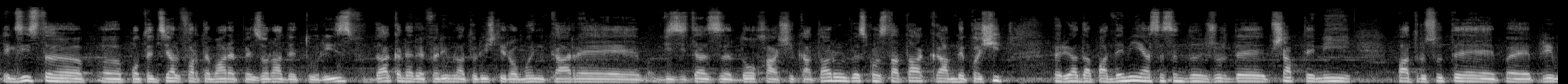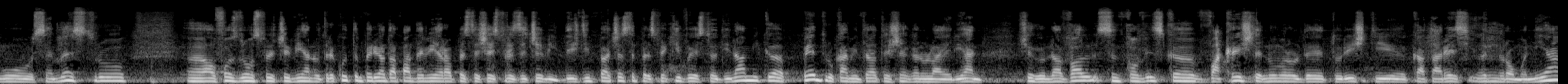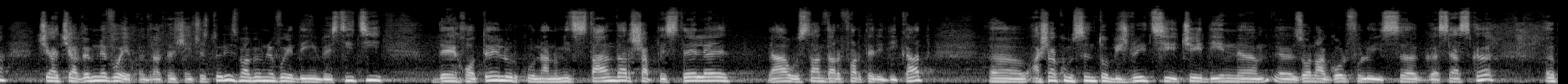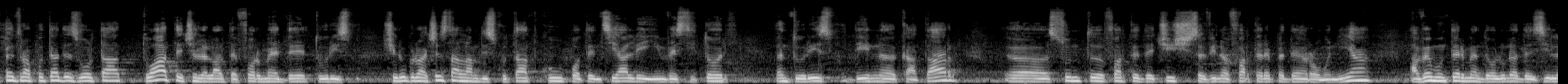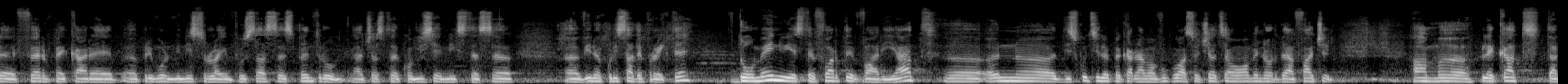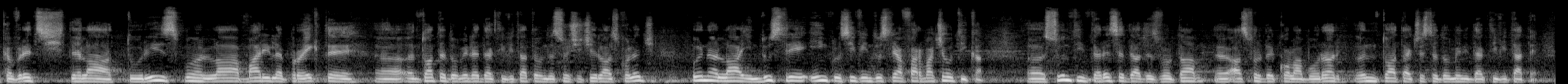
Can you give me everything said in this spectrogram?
Există uh, potențial foarte mare pe zona de turism. Dacă ne referim la turiștii români care vizitează Doha și Qatarul, veți constata că am depășit perioada pandemiei. Astăzi sunt în jur de 7400 pe primul semestru. Uh, au fost 19.000 anul trecut, în perioada pandemiei erau peste 16.000. Deci, din această perspectivă, este o dinamică. Pentru că am intrat în Schengenul aerian, Schengenul naval, sunt convins că va crește numărul de turiști catarezi în România, ceea ce avem nevoie pentru a crește acest turism. Avem nevoie de investiții, de hoteluri cu un anumit standard, șapte stele, da, un standard foarte ridicat uh, așa cum sunt obișnuiți cei din uh, zona Golfului să găsească. Uh, pentru a putea dezvolta toate celelalte forme de turism. Și lucrul acesta l-am discutat cu potențialii investitori în turism din uh, Qatar. Uh, sunt foarte deciși să vină foarte repede în România. Avem un termen de o lună de zile ferm pe care primul ministru l-a impus astăzi pentru această comisie mixtă să vină cu lista de proiecte. Domeniul este foarte variat. În discuțiile pe care le-am avut cu Asociația Oamenilor de Afaceri, am uh, plecat, dacă vreți, de la turism la marile proiecte uh, în toate domeniile de activitate unde sunt și ceilalți colegi, până la industrie, inclusiv industria farmaceutică. Uh, sunt interese de a dezvolta astfel de colaborări în toate aceste domenii de activitate.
